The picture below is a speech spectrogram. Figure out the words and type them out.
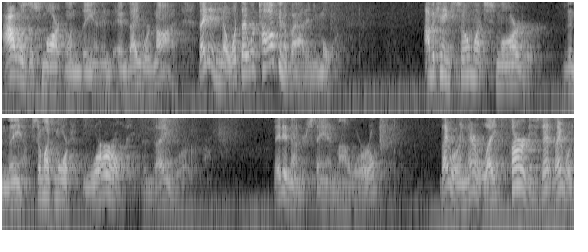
I was the smart one then, and, and they were not. They didn't know what they were talking about anymore. I became so much smarter than them, so much more worldly than they were. They didn't understand my world. They were in their late 30s. They, they were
